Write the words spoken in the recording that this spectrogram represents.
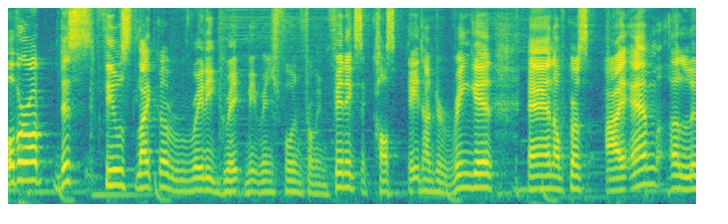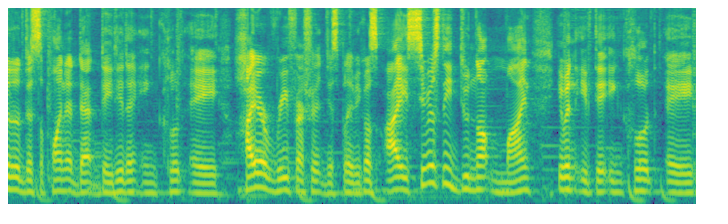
Overall, this feels like a really great mid-range phone from Infinix. It costs 800 ringgit and of course I am a little disappointed that they didn't include a a higher refresh rate display because I seriously do not mind even if they include a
